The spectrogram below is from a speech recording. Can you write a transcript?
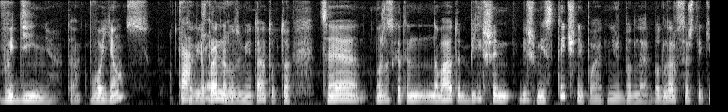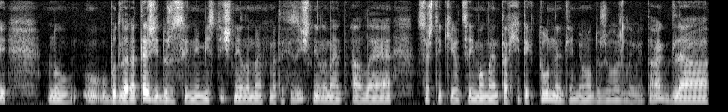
видіння, так? Воянс. Так, я правильно розумію, так? Тобто це, можна сказати, набагато більше, більш містичний поет, ніж Бодлер. Бодлер все ж таки, ну, у Бодлера теж є дуже сильний містичний елемент, метафізичний елемент, але все ж таки цей момент архітектурний для нього дуже важливий. Так? Для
